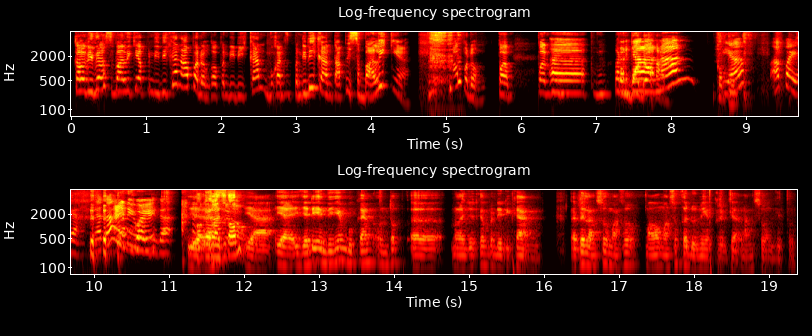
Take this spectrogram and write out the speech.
kalau dibilang sebaliknya pendidikan apa dong? Kalau pendidikan bukan pendidikan tapi sebaliknya. Apa dong? Pe- pe- Eh, pembodohan. perjalanan Kok ya apa ya nggak tahu Anyway. juga Iya. Oke, lanjut, Om. Ya, ya jadi intinya bukan untuk eh, melanjutkan pendidikan, tapi langsung masuk mau masuk ke dunia kerja langsung gitu.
